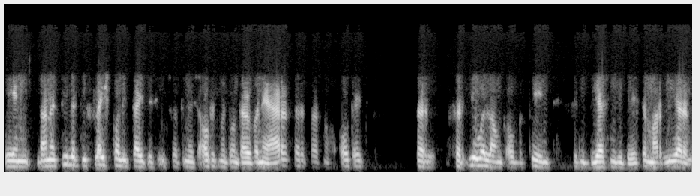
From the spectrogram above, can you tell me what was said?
En dan natuurlik die vleiskwaliteit is iets wat mense altyd moet onthou van die Hereford wat nog altyd vir vir eeue lank al bekend vir die bees met die beste marmering.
